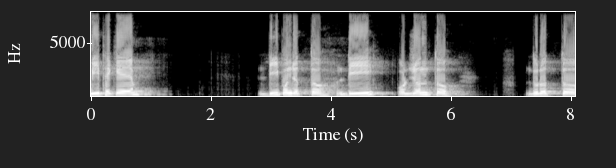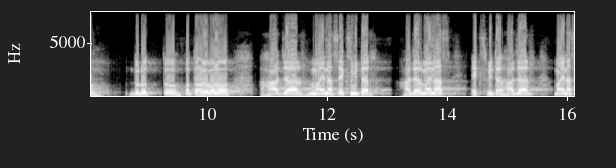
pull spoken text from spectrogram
বি থেকে ডি পর্যন্ত ডি পর্যন্ত দূরত্ব দূরত্ব কত হবে বলো? হাজার মাইনাস এক্স মিটার, হাজার মাইনাস এক্স মিটার হাজার মাইনাস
